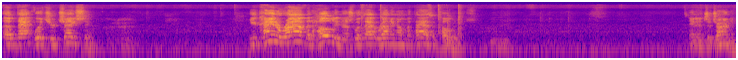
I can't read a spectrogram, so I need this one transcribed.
of that which you're chasing. You can't arrive at holiness without running on the path of holiness. And it's a journey.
